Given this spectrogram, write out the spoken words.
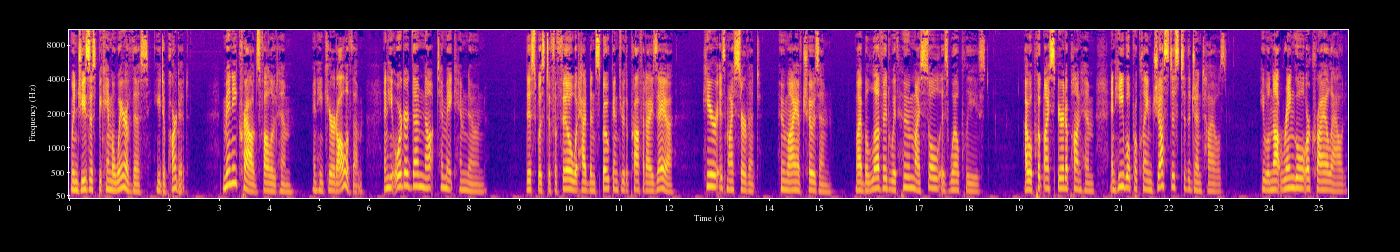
When Jesus became aware of this, he departed. Many crowds followed him, and he cured all of them, and he ordered them not to make him known. This was to fulfill what had been spoken through the prophet Isaiah Here is my servant, whom I have chosen, my beloved, with whom my soul is well pleased. I will put my spirit upon him, and he will proclaim justice to the Gentiles. He will not wrangle or cry aloud,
